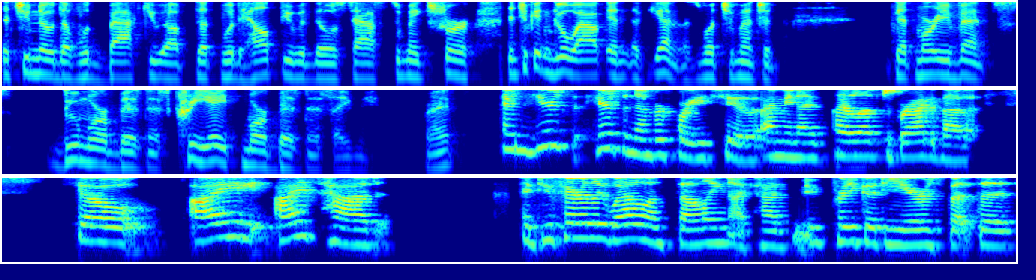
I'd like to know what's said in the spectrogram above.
that you know that would back you up, that would help you with those tasks to make sure that you can go out and again, as what you mentioned, get more events, do more business, create more business. I mean, right? And here's here's a number for you too. I mean, I, I love to brag about it. So I I've had I do fairly well on selling. I've had pretty good years, but the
